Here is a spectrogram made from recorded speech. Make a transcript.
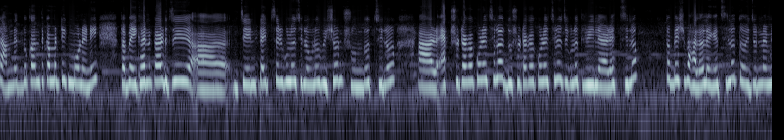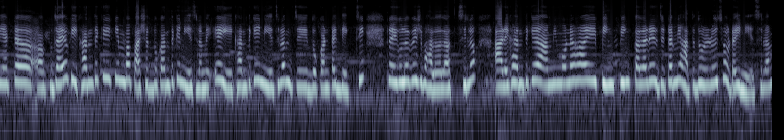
সামনের দোকান থেকে আমার ঠিক মনে নেই। তবে এখানকার যে চেন টাইপসেরগুলো ছিল, ওগুলো ভীষণ সুন্দর ছিল। আর একশো টাকা করে ছিল আর দুশো টাকা করে ছিল, যেগুলো থ্রি লেয়ারের ছিল। তো বেশ ভালো লেগেছিলো। তো ওই জন্য আমি একটা যাই হোক এখান থেকে কিংবা পাশের দোকান থেকে নিয়েছিলাম। এই এখান থেকেই নিয়েছিলাম যে দোকানটায় দেখছি। তো এগুলো বেশ ভালো লাগছিল। আর এখান থেকে আমি মনে হয় এই পিঙ্ক পিঙ্ক কালারের যেটা আমি হাতে ধরে রয়েছে ওটাই নিয়েছিলাম।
